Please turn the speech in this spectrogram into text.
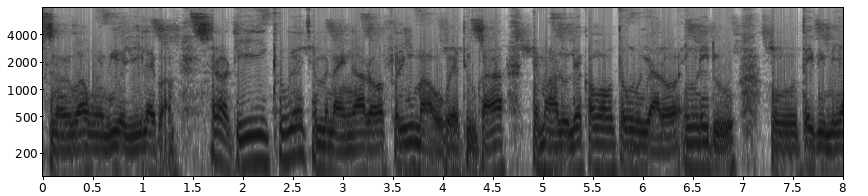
ကျွန်တော်တို့ကဝင်ပြီးတော့ရေးလိုက်ပါမယ်အဲ့တော့ဒီ Google Gemini ကတော့ free မှာပဲသူကမြန်မာလိုလည်းကောင်းကောင်းသုံးလို့ရတော့အင်္ဂလိပ်လိုဟိုသိပ်ပြီးမရ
